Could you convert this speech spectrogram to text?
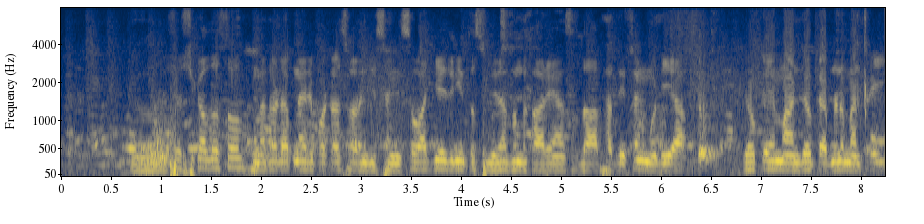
ਸਤਿ ਸ਼੍ਰੀ ਅਕਾਲ ਦੋਸਤੋ, ਮੈਂ ਤੁਹਾਡਾ ਆਪਣਾ ਰਿਪੋਰਟਰ ਸਵਰਨਜੀਤ ਸਿੰਘ। ਸੋ ਅੱਜ ਇਹ ਜਿਹੜੀਆਂ ਤਸਵੀਰਾਂ ਤੁਹਾਨੂੰ ਦਿਖਾ ਰਿਹਾ ਸਰਦਾਰ ਹਰਦੀਪ ਸਿੰਘ ਮੁੰਡੀਆ, ਜੋ ਕਿ ਮਾਨਯੋਗ ਕੈਬਨਿਟ ਮੰਤਰੀ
